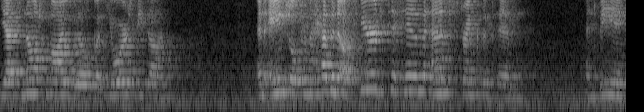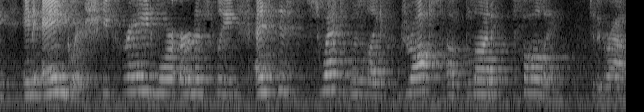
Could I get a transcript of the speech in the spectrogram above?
Yet not my will, but yours be done. An angel from heaven appeared to him and strengthened him. And being in anguish, he prayed more earnestly, and his sweat was like drops of blood falling to the ground.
